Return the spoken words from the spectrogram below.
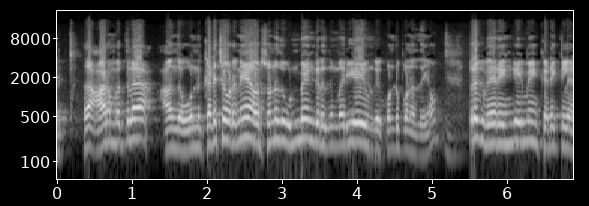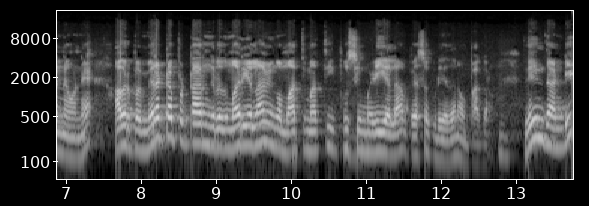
இருக்கு அதாவது ஆரம்பத்தில் அந்த ஒன்று கிடைச்ச உடனே அவர் சொன்னது உண்மைங்கிறது மாதிரியே இவங்க கொண்டு போனதையும் பிறகு வேற எங்கேயுமே கிடைக்கலன்ன உடனே அவர் இப்போ மிரட்டப்பட்டாருங்கிறது மாதிரியெல்லாம் இவங்க மாற்றி மாற்றி பூசி மொழியெல்லாம் பேசக்கூடியதை நம்ம பார்க்குறோம். இதையும் தாண்டி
